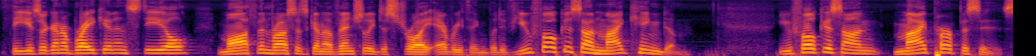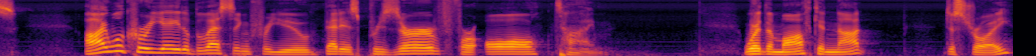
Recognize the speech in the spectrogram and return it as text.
thieves are going to break in and steal. Moth and rust is going to eventually destroy everything. But if you focus on my kingdom, you focus on my purposes, I will create a blessing for you that is preserved for all time where the moth cannot destroy,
